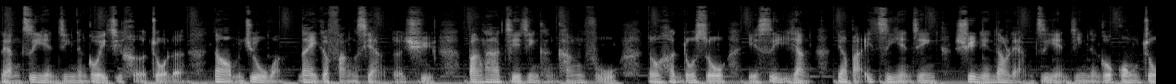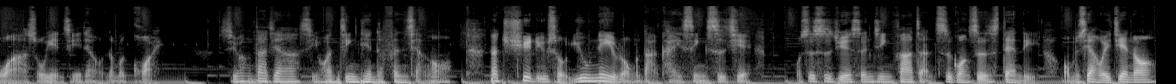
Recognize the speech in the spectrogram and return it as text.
两只眼睛能够一起合作了，那我们就往那一个方向而去，帮他接近很康复。然后很多时候也是一样，要把一只眼睛训练到两只眼睛能够工作啊，手眼协调那么快。希望大家喜欢今天的分享哦。那继续留守 U 内容，打开新世界。我是视觉神经发展视光师 Stanley，我们下回见哦。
